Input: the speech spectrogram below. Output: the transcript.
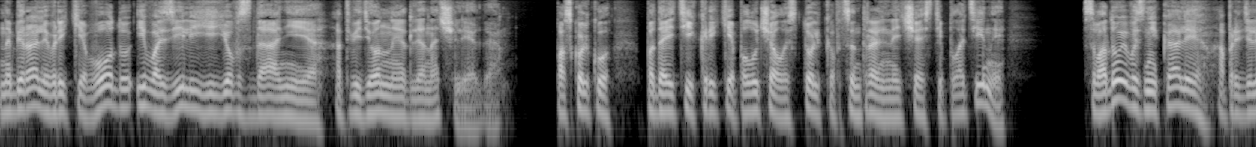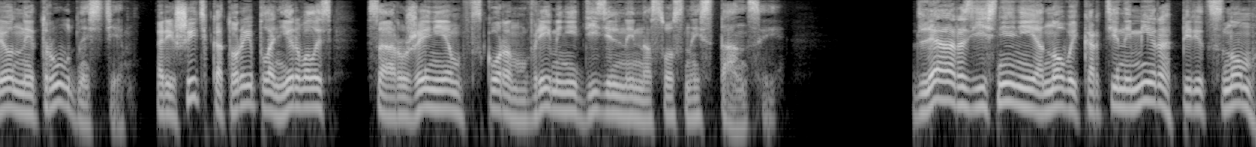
набирали в реке воду и возили ее в здание, отведенное для ночлега. Поскольку подойти к реке получалось только в центральной части плотины, с водой возникали определенные трудности, решить которые планировалось сооружением в скором времени дизельной насосной станции. Для разъяснения новой картины мира перед сном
